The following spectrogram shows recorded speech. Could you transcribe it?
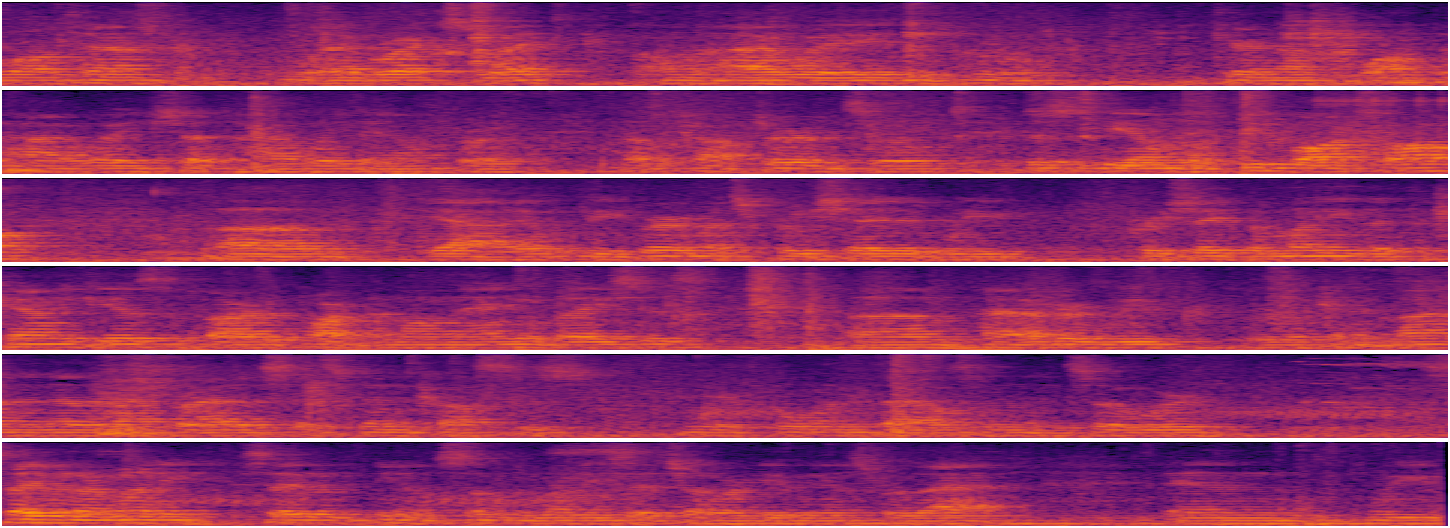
a lot of times we'll have wrecks right on the highway and, you know, care not to block the highway, shut the highway down for a helicopter. And so this would be only a few blocks off. Um, yeah, it would be very much appreciated. We appreciate the money that the county gives the fire department on an annual basis. Um, however, we've, we're looking at buying another apparatus that's gonna cost us near four hundred thousand, and so we're saving our money, saving, you know, some of the monies that y'all are giving us for that. And we,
